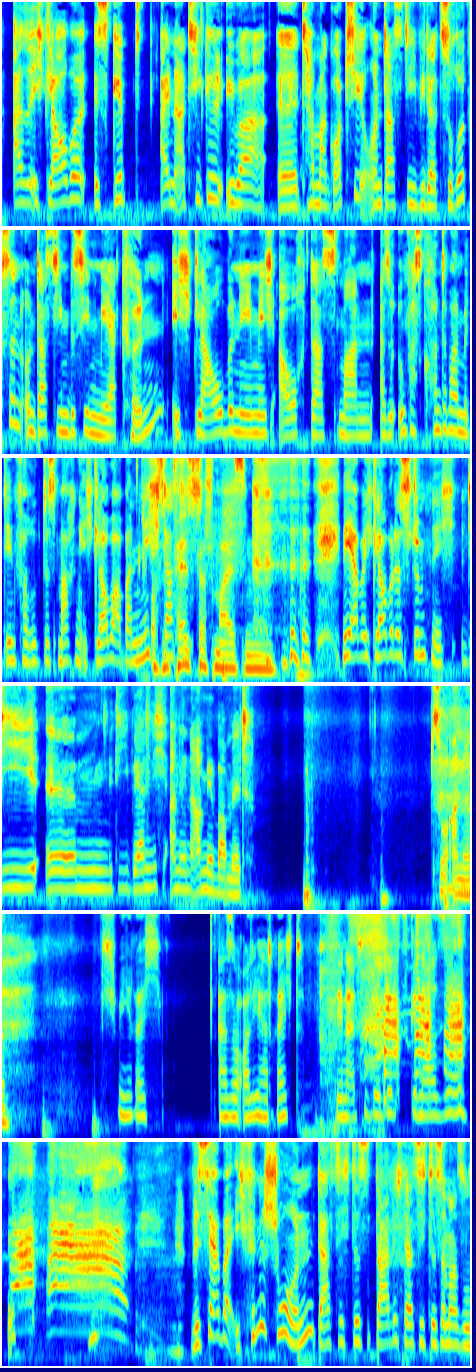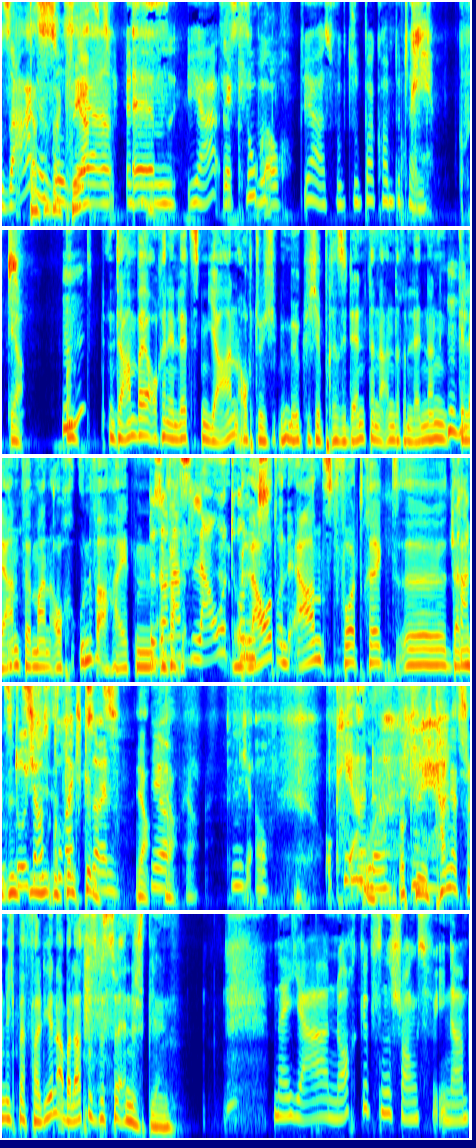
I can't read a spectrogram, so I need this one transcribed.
also ich glaube, es gibt einen Artikel über äh, Tamagotchi und dass die wieder zurück sind und dass die ein bisschen mehr können. Ich glaube nämlich auch, dass man, also irgendwas konnte man mit denen Verrücktes machen. Ich glaube aber nicht, Aus dem dass Fenster das, schmeißen. nee, aber ich glaube, das stimmt nicht. Die, ähm, die werden nicht an den Arm gebammelt. So Anne. Schwierig. Also Olli hat recht. Den Artikel gibt's genau so. Wisst ihr aber, ich finde schon, dass ich das dadurch, dass ich das immer so sage, so sehr? Es ähm, ist, ja, sehr es klug wirkt, auch. Ja, es wirkt super kompetent. okay, gut. Ja. Und da haben wir ja auch in den letzten Jahren auch durch mögliche Präsidenten in anderen Ländern gelernt, wenn man auch Unwahrheiten Besonders laut und- laut und ernst vorträgt, äh, dann Kann sind durchaus sie, korrekt sein. Ja, Ja. ja, ja. Finde ich auch. Okay, Anne. Okay, ich kann jetzt schon nicht mehr verlieren, aber lass uns bis zu Ende spielen. Naja, noch gibt's eine Chance für Ina.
